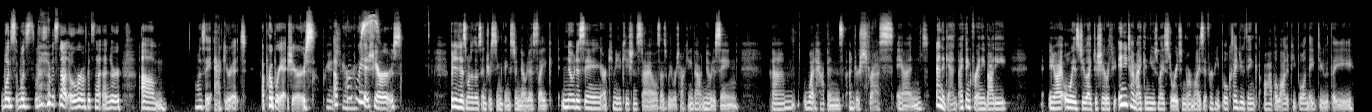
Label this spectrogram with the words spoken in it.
what's what's if it's not over if it's not under um i want to say accurate appropriate sharers. Appropriate appropriate sharers but it is one of those interesting things to notice like noticing our communication styles as we were talking about noticing um, what happens under stress and and again i think for anybody you know, I always do like to share with people anytime I can use my story to normalize it for people because I do think I'll have a lot of people and they do the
